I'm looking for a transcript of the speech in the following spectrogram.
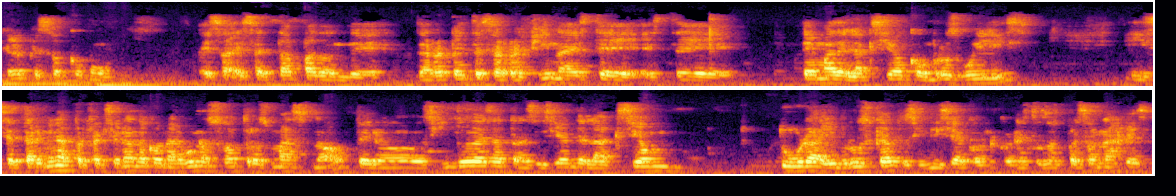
Creo que son como esa, esa etapa donde de repente se refina este, este tema de la acción con Bruce Willis y se termina perfeccionando con algunos otros más, ¿no? Pero sin duda esa transición de la acción dura y brusca pues inicia con, con estos dos personajes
